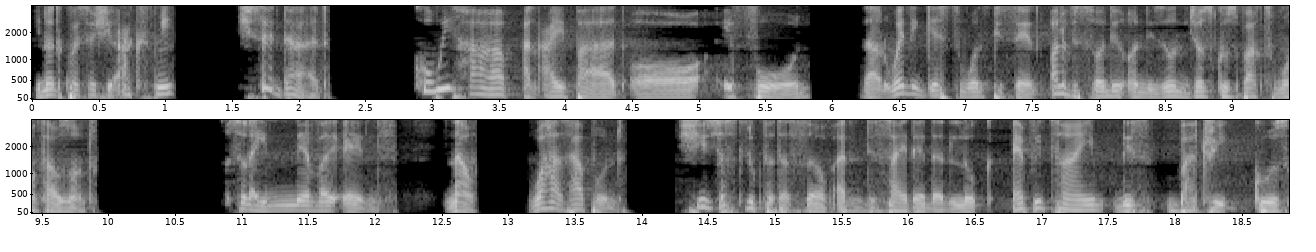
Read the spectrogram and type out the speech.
You know the question she asked me? She said, Dad, could we have an iPad or a phone that when it gets to 1%, all of a sudden on its own it just goes back to 1000 so that it never ends? Now, what has happened? She's just looked at herself and decided that, look, every time this battery goes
